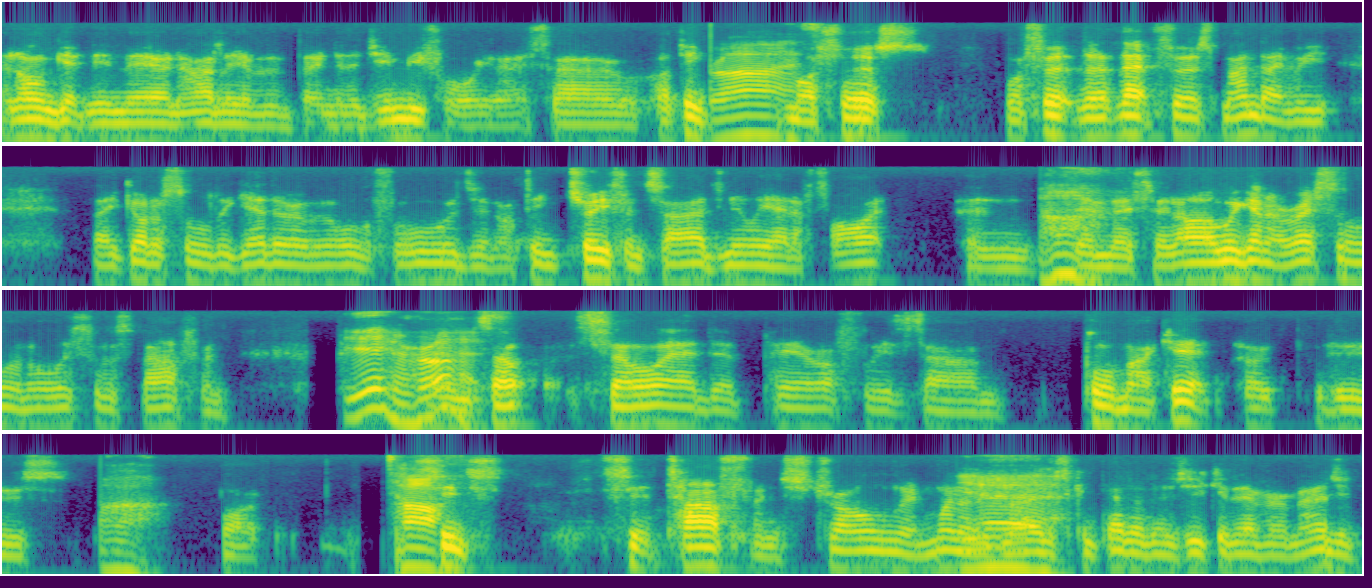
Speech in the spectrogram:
and I'm getting in there and hardly ever been to the gym before, you know. So I think Right. my first, my first, that, that first Monday, we they got us all together with all the forwards, and I think Chief and Sarge nearly had a fight, and Oh. then they said, "Oh, we're going to wrestle and all this sort of stuff," and, yeah. Right. and so so I had to pair off with um, Paul Marquet, who's oh, like tough. since si- tough and strong and one of Yeah. the greatest competitors you could ever imagine.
